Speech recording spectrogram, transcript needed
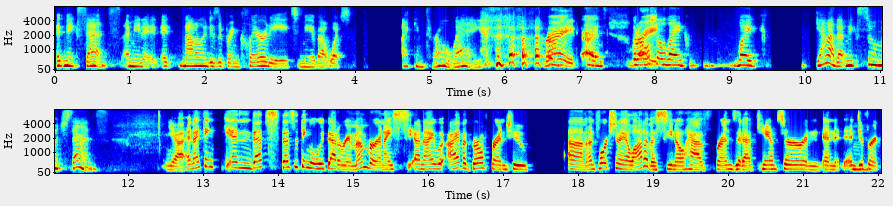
it makes sense. I mean, it, it not only does it bring clarity to me about what I can throw away. Right. And- but right. also like, like, yeah, that makes so much sense. Yeah, and I think, and that's that's the thing that we've got to remember. And I see, and I I have a girlfriend who, um, unfortunately, a lot of us, you know, have friends that have cancer and and and Mhm. different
